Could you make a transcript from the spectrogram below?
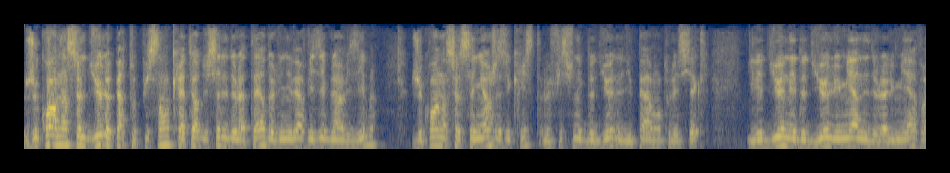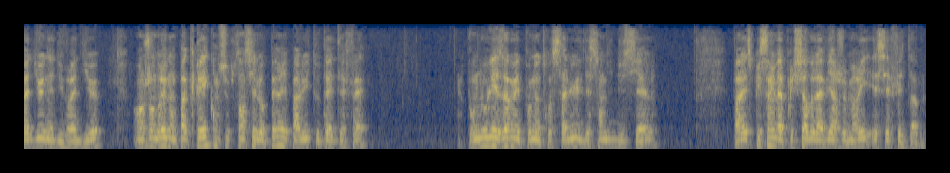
Je crois en un seul Dieu, le Père Tout-Puissant, Créateur du ciel et de la terre, de l'univers visible et invisible. Je crois en un seul Seigneur, Jésus-Christ, le Fils unique de Dieu, né du Père avant tous les siècles. Il est Dieu, né de Dieu, lumière, né de la lumière, vrai Dieu, né du vrai Dieu, engendré, non pas créé, consubstantiel au Père, et par lui tout a été fait. Pour nous les hommes et pour notre salut, il descendit du ciel. Par l'Esprit Saint, il a pris chair de la Vierge Marie et s'est fait homme.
